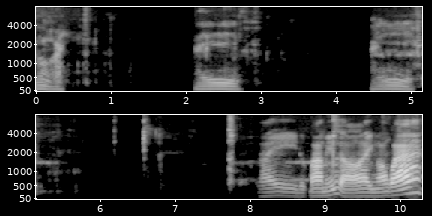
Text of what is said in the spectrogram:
ngon rồi. Đây đây đây được ba miếng rồi ngon quá.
